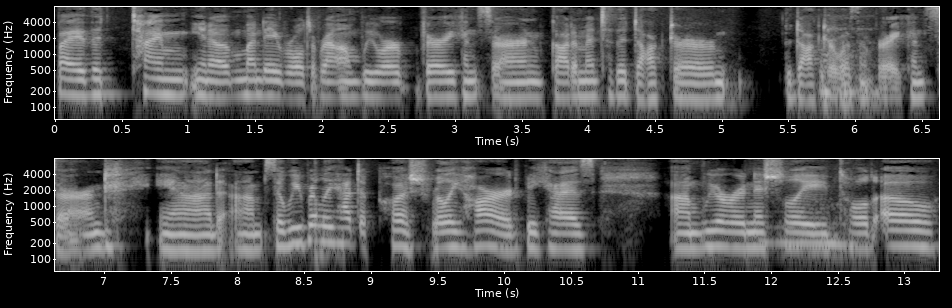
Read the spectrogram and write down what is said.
by the time you know Monday rolled around, we were very concerned. Got him into the doctor the doctor wasn't mm-hmm. very concerned. And um, so we really had to push really hard because um, we were initially mm. told, oh,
